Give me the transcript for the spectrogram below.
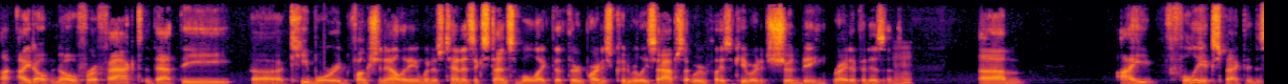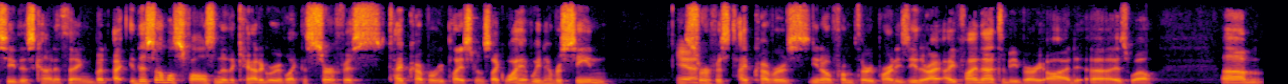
I, I don't know for a fact that the uh, keyboard functionality in Windows 10 is extensible, like the third parties could release apps that would replace the keyboard. It should be, right, if it isn't. Um, I fully expected to see this kind of thing, but I, this almost falls into the category of like the Surface type cover replacements. Like, why have we never seen Yeah. Surface type covers, you know, from third parties either? I, I find that to be very odd uh, as well. Um,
